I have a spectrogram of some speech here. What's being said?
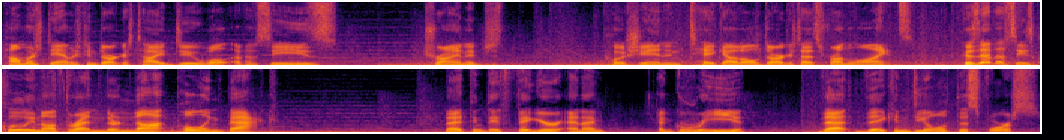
how much damage can Darkesthai do while FFC is trying to just push in and take out all Darkesthai's front lines? Because FFC is clearly not threatened. They're not pulling back. I think they figure, and I agree, that they can deal with this force.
